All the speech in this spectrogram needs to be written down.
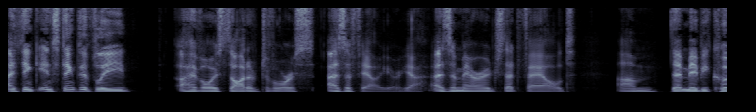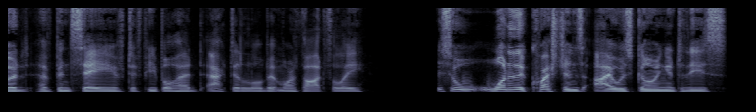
I think instinctively, I've always thought of divorce as a failure. Yeah, as a marriage that failed, um, that maybe could have been saved if people had acted a little bit more thoughtfully. So one of the questions I was going into these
